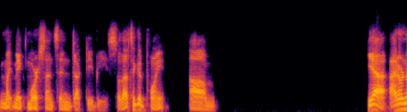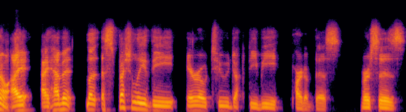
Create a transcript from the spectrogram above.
It might make more sense in DuckDB. So that's a good point. Um, yeah, I don't know. I I haven't, especially the Arrow 2 DuckDB part of this versus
